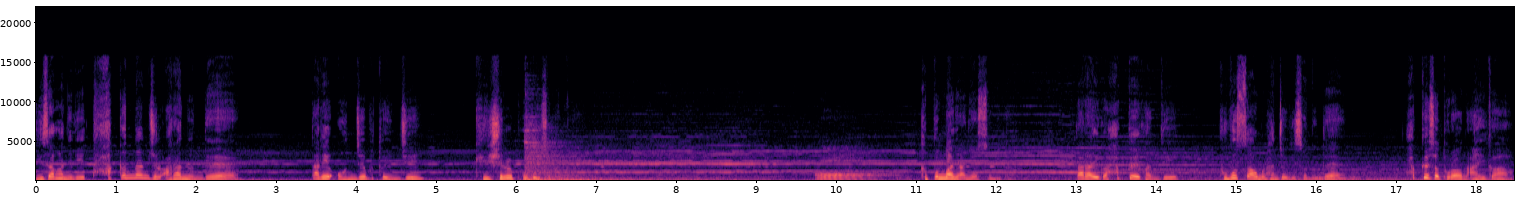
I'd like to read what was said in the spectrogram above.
이상한 일이 다 끝난 줄 알았는데 딸이 언제부터인지 귀신을 보고 있었던 거예요. 어. 그뿐만이 아니었습니다. 딸아이가 학교에 간 뒤 부부싸움을 한 적이 있었는데 학교에서 돌아온 아이가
